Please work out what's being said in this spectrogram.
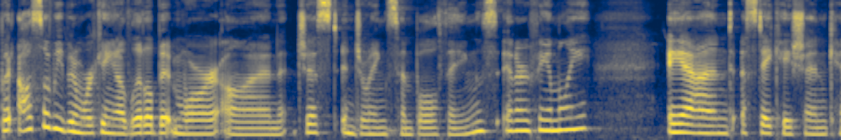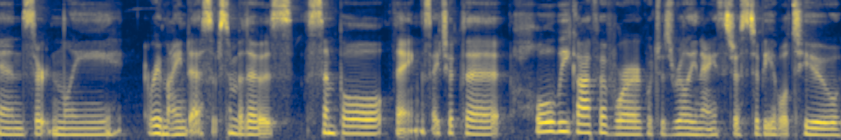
But also, we've been working a little bit more on just enjoying simple things in our family. And a staycation can certainly remind us of some of those simple things. I took the whole week off of work, which was really nice just to be able to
